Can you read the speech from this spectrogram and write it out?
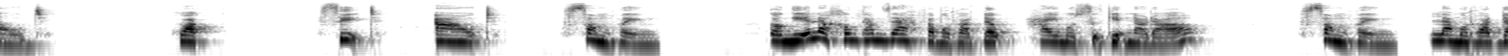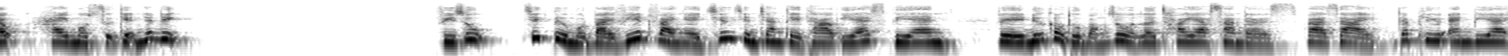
out. Hoặc sit out something có nghĩa là không tham gia vào một hoạt động hay một sự kiện nào đó. Something là một hoạt động hay một sự kiện nhất định. Ví dụ, trích từ một bài viết vài ngày trước trên trang thể thao ESPN về nữ cầu thủ bóng rổ Latoya Sanders và giải WNBA.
